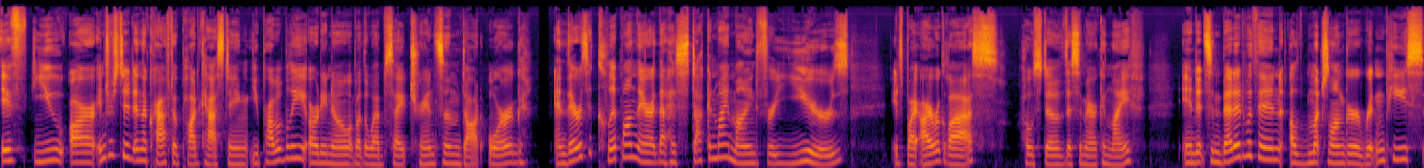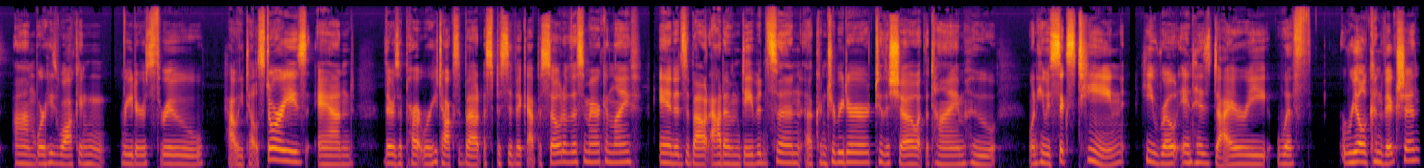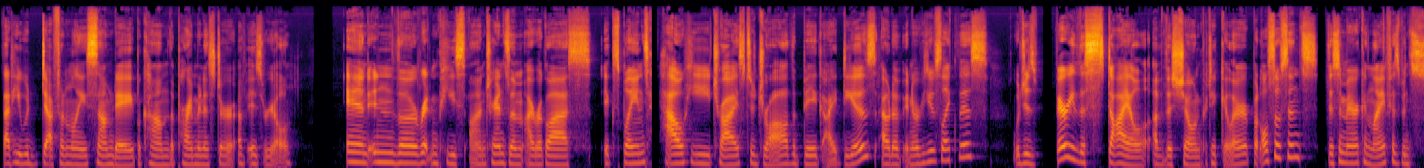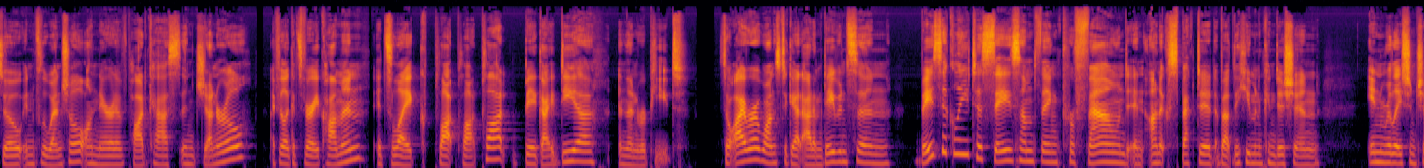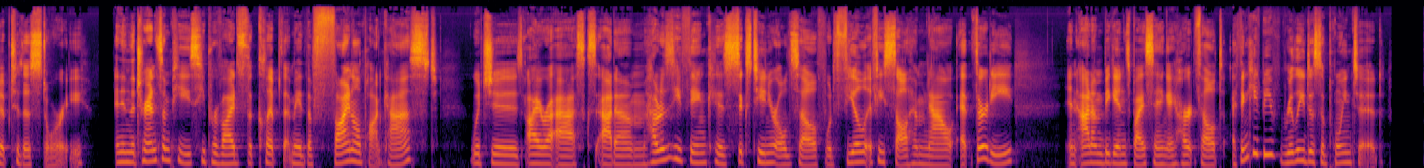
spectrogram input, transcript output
If you are interested in the craft of podcasting, you probably already know about the website transom.org. And there's a clip on there that has stuck in my mind for years. It's by Ira Glass, host of This American Life. And it's embedded within a much longer written piece um, where he's walking readers through how he tells stories. And there's a part where he talks about a specific episode of This American Life. And it's about Adam Davidson, a contributor to the show at the time, who, when he was 16, he wrote in his diary with real conviction that he would definitely someday become the prime minister of Israel. And in the written piece on Transom, Ira Glass explains how he tries to draw the big ideas out of interviews like this, which is very the style of this show in particular, but also since This American Life has been so influential on narrative podcasts in general, I feel like it's very common. It's like plot, plot, plot, big idea, and then repeat. So Ira wants to get Adam Davidson basically to say something profound and unexpected about the human condition in relationship to this story. And in the Transom piece, he provides the clip that made the final podcast, which is Ira asks Adam, how does he think his 16 year old self would feel if he saw him now at 30? And Adam begins by saying a heartfelt, I think he'd be really disappointed.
